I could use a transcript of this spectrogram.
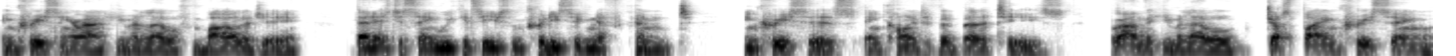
increasing around human level from biology then it's just saying we could see some pretty significant increases in cognitive abilities around the human level just by increasing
